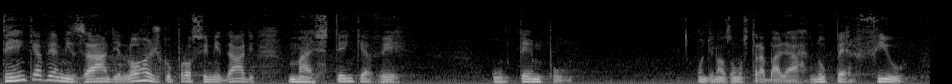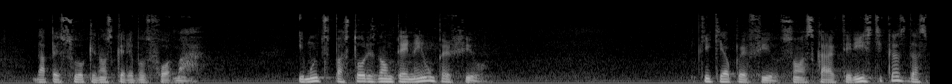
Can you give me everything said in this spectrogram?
Tem que haver amizade, lógico, proximidade, mas tem que haver um tempo onde nós vamos trabalhar no perfil da pessoa que nós queremos formar. E muitos pastores não têm nenhum perfil. O que, que, é o perfil? São as características das,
